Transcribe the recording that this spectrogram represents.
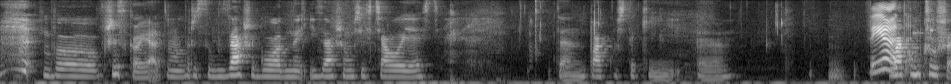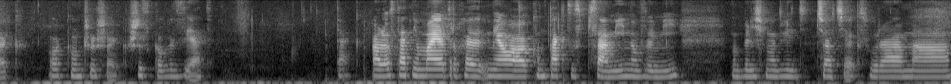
bo, wszystko jadł. Po prostu był zawsze głodny i zawsze mu się chciało jeść. Ten pakuś taki y, wyjadł. łakomczuszek. Łakomczuszek, wszystko by zjadł. Tak, ale ostatnio Maja trochę miała kontaktu z psami nowymi, bo byliśmy odwiedzić ciocię, która ma,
